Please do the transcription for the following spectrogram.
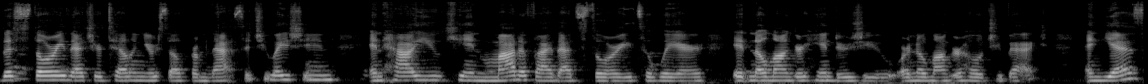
the story that you're telling yourself from that situation and how you can modify that story to where it no longer hinders you or no longer holds you back. And yes,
